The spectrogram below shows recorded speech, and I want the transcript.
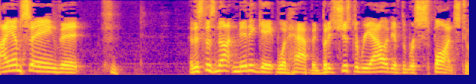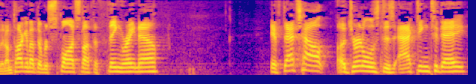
I am saying that hmm, and this does not mitigate what happened, but it's just the reality of the response to it. I'm talking about the response, not the thing right now. If that's how a journalist is acting today,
